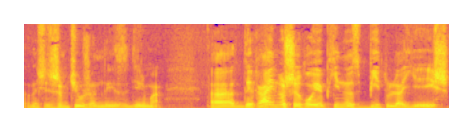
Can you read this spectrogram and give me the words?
значит, жемчужин из дерьма. Э, Дегайну шигоя пхинас битуля ейш.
